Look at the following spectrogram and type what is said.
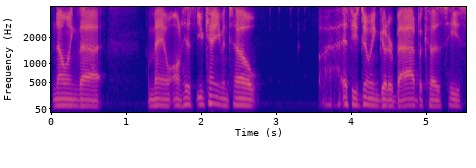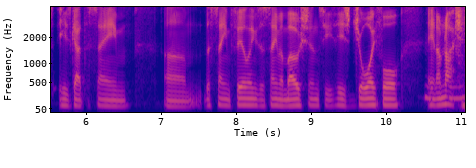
knowing that man on his you can't even tell if he's doing good or bad because he's he's got the same um, the same feelings, the same emotions. He, he's joyful, and I'm not.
